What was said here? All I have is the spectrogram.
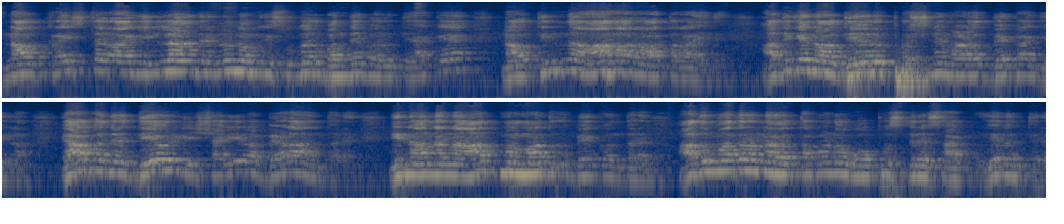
ನಾವು ಕ್ರೈಸ್ತರಾಗಿ ಇಲ್ಲ ಅಂದ್ರೇನು ನಮಗೆ ಶುಗರ್ ಬಂದೇ ಬರುತ್ತೆ. ಯಾಕೆ? ನಾವು ತಿನ್ನ ಆಹಾರ ಆ ಥರ ಇದೆ. ಅದಕ್ಕೆ ನಾವು ದೇವ್ರಿಗೆ ಪ್ರಶ್ನೆ ಮಾಡೋದು ಬೇಕಾಗಿಲ್ಲ. ಯಾಕಂದ್ರೆ ದೇವರಿಗೆ ಶರೀರ ಬೇಡ ಅಂತಾರೆ. ನಿನ್ನ, ನನ್ನ ಆತ್ಮ ಮಾತ್ರ ಬೇಕು ಅಂತಾರೆ. ಅದು ಮಾತ್ರ ನಾವು ತಗೊಂಡೋಗಿ ಒಪ್ಪಿಸಿದ್ರೆ ಸಾಕು. ಏನಂತೀರ?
